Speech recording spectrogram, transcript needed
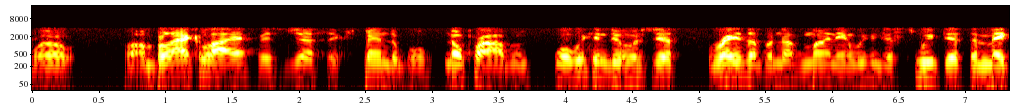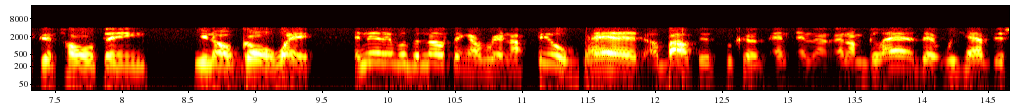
well well, a black life is just expendable, no problem. What we can do is just raise up enough money and we can just sweep this and make this whole thing, you know, go away. And then it was another thing I read, and I feel bad about this because, and and and I'm glad that we have this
